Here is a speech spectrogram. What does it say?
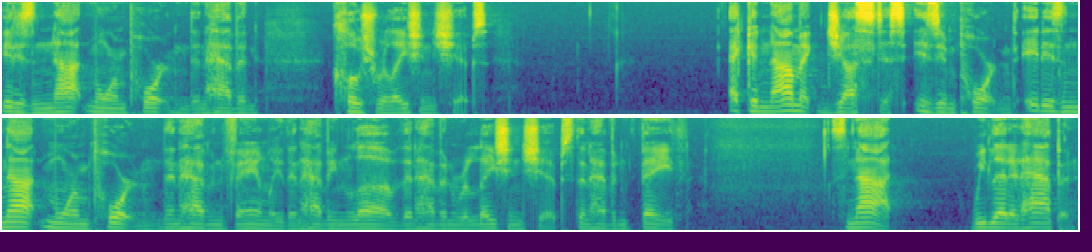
It is not more important than having close relationships economic justice is important. It is not more important than having family, than having love, than having relationships, than having faith. It's not. We let it happen.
